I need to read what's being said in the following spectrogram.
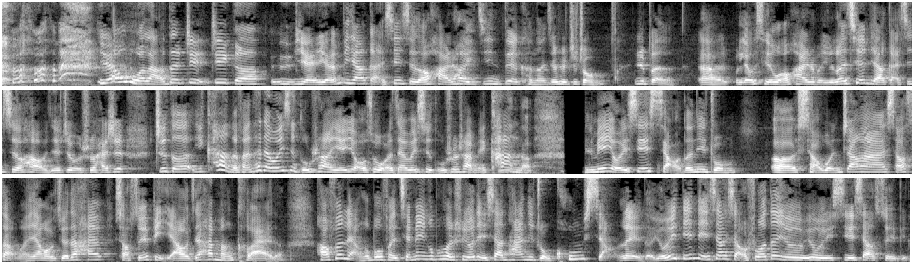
演五郎的这这个演员比较感兴趣的话，然后以及你对可能就是这种日本呃流行文化、日本娱乐圈比较感兴趣的话，我觉得这本书还是值得一看的。反正他在微信读书上也有，所以我是在微信读书上面看的，里面有一些小的那种。呃，小文章啊，小散文呀，我觉得还小随笔呀，我觉得还蛮可爱的。好，分两个部分，前面一个部分是有点像他那种空想类的，有一点点像小说，但又又有一些像随笔。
